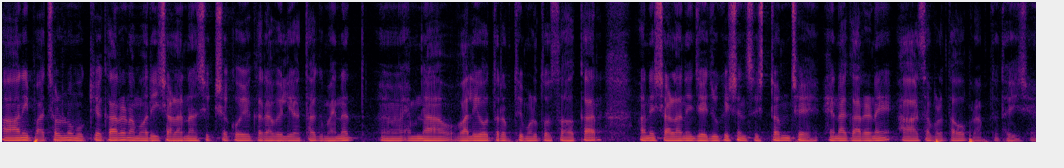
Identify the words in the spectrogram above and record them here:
આની પાછળનું મુખ્ય કારણ અમારી શાળાના શિક્ષકોએ કરાવેલી અથાગ મહેનત એમના વાલીઓ તરફથી મળતો સહકાર અને શાળાની જે એજ્યુકેશન સિસ્ટમ છે, એના કારણે આ સફળતાઓ પ્રાપ્ત થઈ છે.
